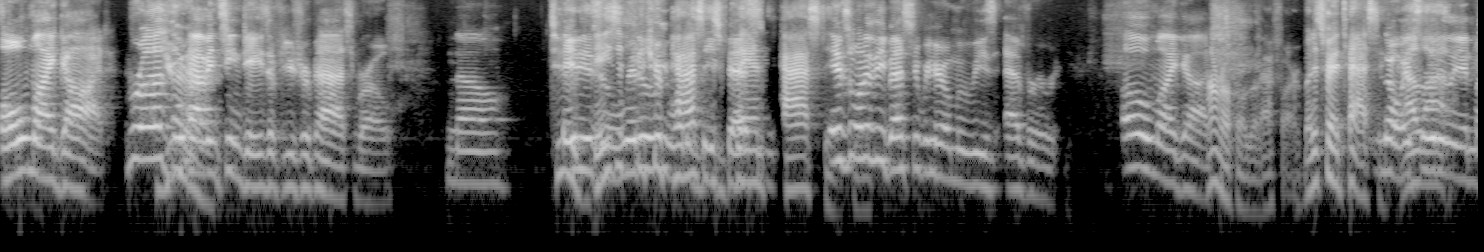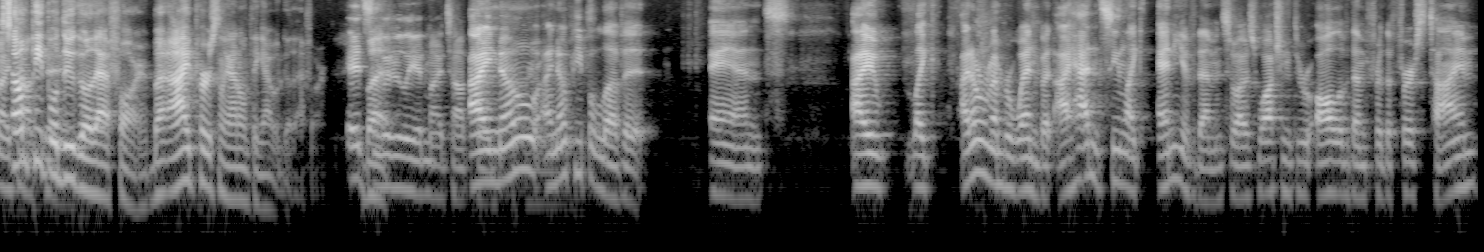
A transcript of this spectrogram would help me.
oh my god, brother! You haven't seen Days of Future Past, bro? No, dude. It is Days of Future Past is best, fantastic. It's one of the best superhero movies ever. Oh my god! I don't know if I'll go that far, but it's fantastic. No, it's I, literally in my. Some people 10. do go that far, but I personally, I don't think I would go that far. It's but, literally in my top. 10. I know, I know people love it, and I like I don't remember when, but I hadn't seen like any of them. And so I was watching through all of them for the first time.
